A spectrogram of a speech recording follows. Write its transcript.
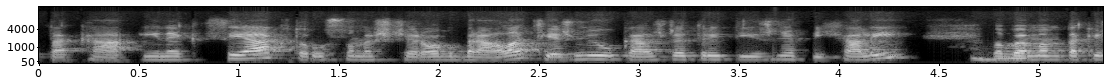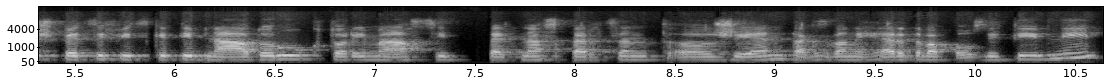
taká inekcia, ktorú som ešte rok brala, tiež mi ju každé 3 týždne pichali mm-hmm. lebo ja mám taký špecifický typ nádoru, ktorý má asi 15 e, žien, tzv. HER2 pozitívny.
